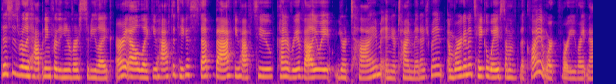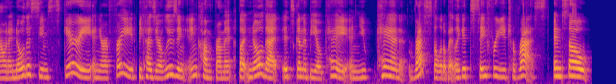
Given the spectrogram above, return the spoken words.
this is really happening for the universe to be like, all right, Ell, like you have to take a step back. You have to kind of reevaluate your time and your time management. And we're going to take away some of the client work for you right now. And I know this seems scary and you're afraid because you're losing income from it, but know that it's going to be okay and you can rest a little bit. Like it's safe for you to rest. And so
